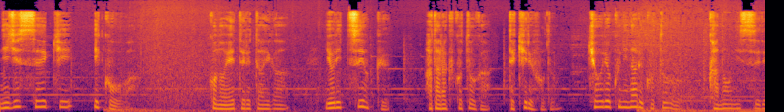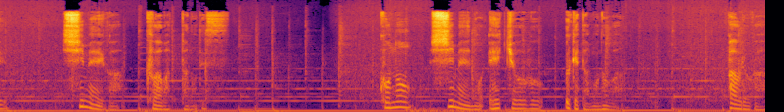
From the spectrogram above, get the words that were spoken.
20世紀以降はこのエーテル体がより強く働くことができるほど強力になることを可能にする使命が加わったのです。この使命の影響を受けた者はパウロが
